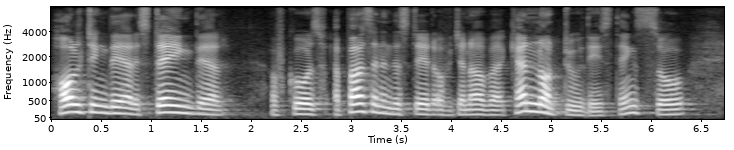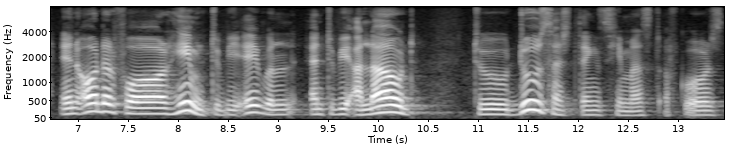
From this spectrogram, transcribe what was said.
halting there, staying there. Of course, a person in the state of janaba cannot do these things. So, in order for him to be able and to be allowed to do such things, he must, of course,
